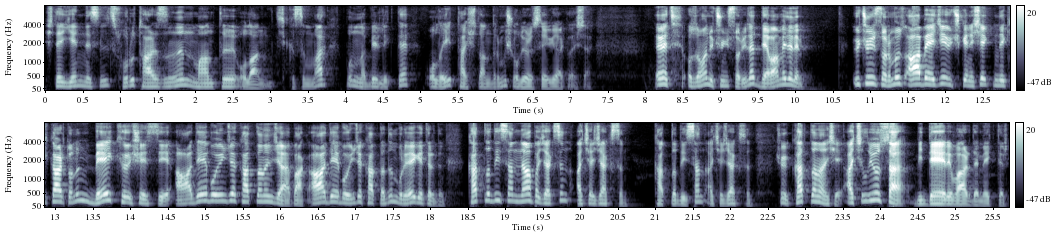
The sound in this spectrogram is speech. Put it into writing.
İşte yeni nesil soru tarzının mantığı olan kısım var. Bununla birlikte olayı taşlandırmış oluyoruz sevgili arkadaşlar. Evet o zaman üçüncü soruyla devam edelim. Üçüncü sorumuz ABC üçgeni şeklindeki kartonun B köşesi AD boyunca katlanınca bak AD boyunca katladın buraya getirdin. Katladıysan ne yapacaksın? Açacaksın. Katladıysan açacaksın. Çünkü katlanan şey açılıyorsa bir değeri var demektir.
